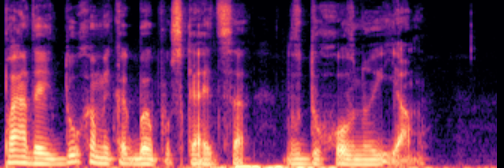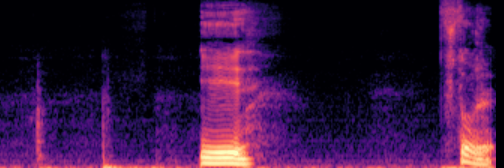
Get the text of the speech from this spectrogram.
падает духом и как бы опускается в духовную яму. И что же?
